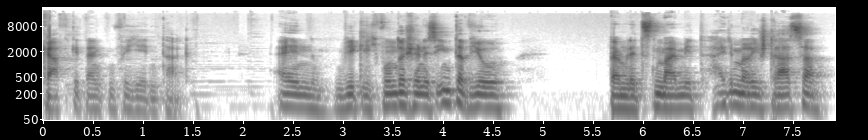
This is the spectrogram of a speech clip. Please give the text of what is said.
Kraftgedanken für jeden Tag. Ein wirklich wunderschönes Interview beim letzten Mal mit Heidemarie Strasser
